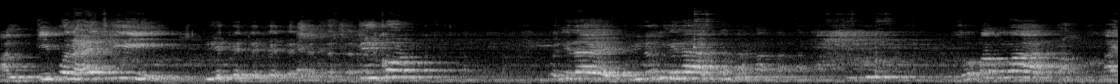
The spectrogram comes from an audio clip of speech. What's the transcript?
आणि ती पण आहे की. ती कोण? कुणी नाही. कुणी नाही. झोपा कुमार नाही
